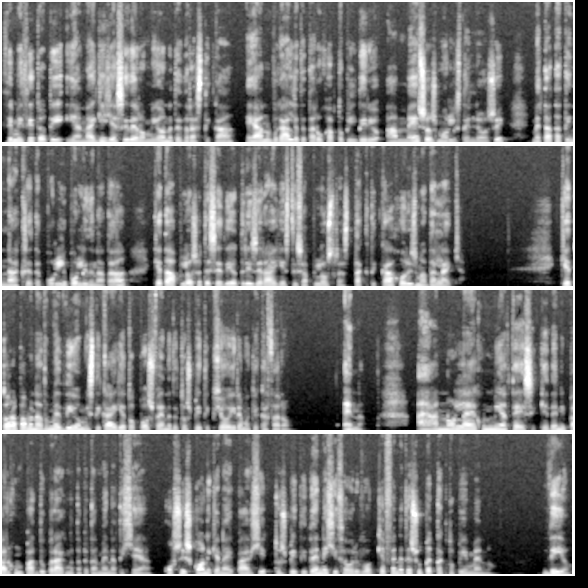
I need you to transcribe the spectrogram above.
θυμηθείτε ότι η ανάγκη για σίδερο μειώνεται δραστικά εάν βγάλετε τα ρούχα από το πλυντήριο αμέσως μόλις τελειώσει, μετά τα τεινάξετε πολύ πολύ δυνατά και τα απλώσετε σε 2-3 ράγες της απλόστρας τακτικά χωρίς μανταλάκια. Και τώρα πάμε να δούμε δύο μυστικά για το πώς φαίνεται το σπίτι πιο ήρεμο και καθαρό. 1. Αν όλα έχουν μία θέση και δεν υπάρχουν παντού πράγματα πεταμένα τυχαία, όσο σκόνη και να υπάρχει, το σπίτι δεν έχει θόρυβο και φαίνεται σούπερ τακτοποιημένο. 2.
